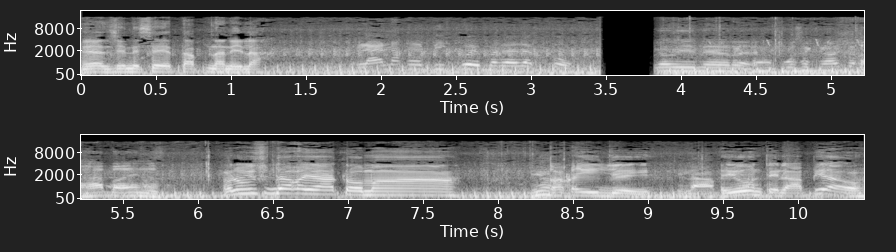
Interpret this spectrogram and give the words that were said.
Ayan, siniset up na nila. Wala na kay Big Boy, malalam ko. Gawin na rin. Mahaba yun. Anong isda kaya to mga Yun. Tilapia. Ayun, tilapia oh.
